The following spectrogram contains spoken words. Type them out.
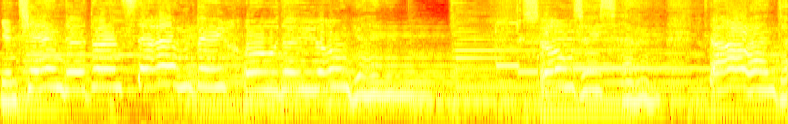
眼前的短暂，背后的永远。从璀璨到黯淡，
